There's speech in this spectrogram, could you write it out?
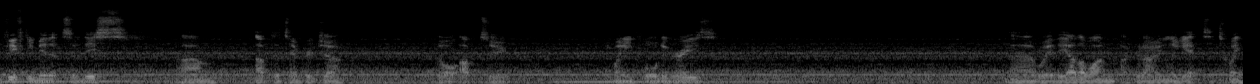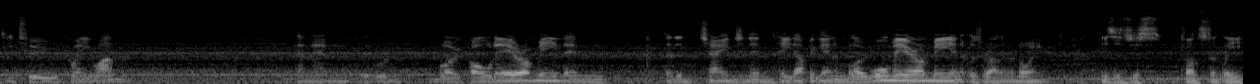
50 minutes of this um, up to temperature or up to 24 degrees. Uh, where the other one I could only get to 22, 21 and then it would blow cold air on me then it'd change and then heat up again and blow warm air on me and it was rather annoying. This is just constantly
